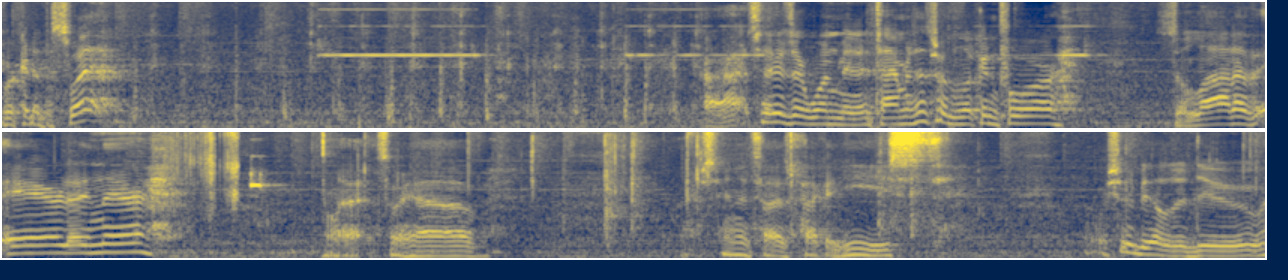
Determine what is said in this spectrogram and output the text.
Working up a sweat. All right, so there's our one minute timer. That's what I'm looking for. There's a lot of air in there. All right, so we have our sanitized pack of yeast. What we should be able to do,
